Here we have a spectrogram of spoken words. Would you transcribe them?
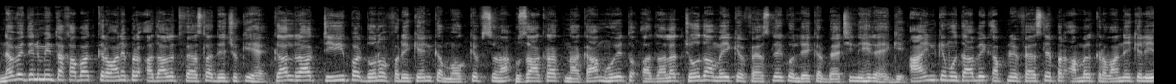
نوے دن میں انتخابات کروانے پر عدالت فیصلہ دے چکی ہے۔ کل رات ٹی وی پر دونوں فریقین کا موقف سنا، مذاکرات ناکام ہوئے تو عدالت چودہ مئی کے فیصلے کو لے کر بیٹھی نہیں رہے گی۔ آئین کے مطابق اپنے فیصلے پر عمل کروانے کے لیے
